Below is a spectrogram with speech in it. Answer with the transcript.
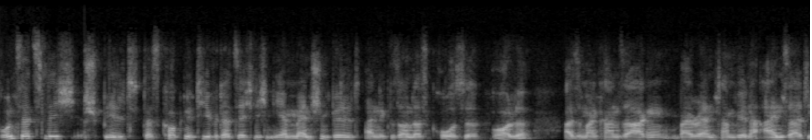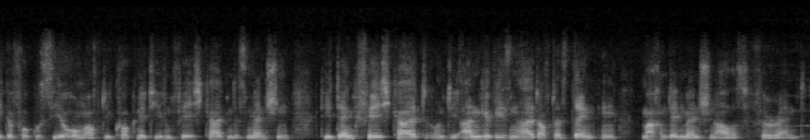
Grundsätzlich spielt das Kognitive tatsächlich in ihrem Menschenbild eine besonders große Rolle. Also man kann sagen, bei Rand haben wir eine einseitige Fokussierung auf die kognitiven Fähigkeiten des Menschen. Die Denkfähigkeit und die Angewiesenheit auf das Denken machen den Menschen aus für Rand.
